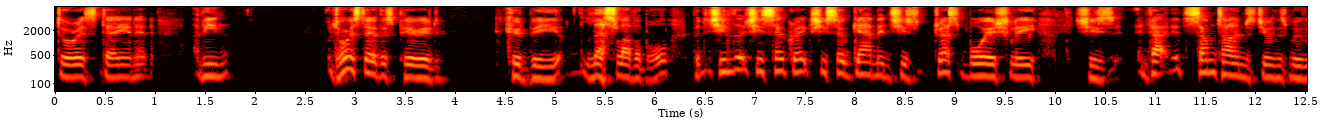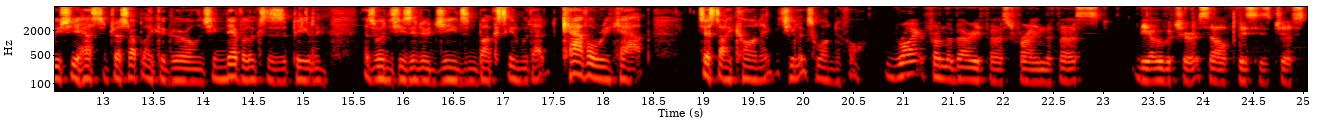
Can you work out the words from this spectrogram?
Doris Day in it. I mean, Doris Day of this period could be less lovable, but she she's so great. She's so gammon. She's dressed boyishly. She's in fact, it's sometimes during this movie she has to dress up like a girl, and she never looks as appealing as when she's in her jeans and buckskin with that cavalry cap. Just iconic. She looks wonderful. Right from the very first frame, the first the overture itself, this is just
